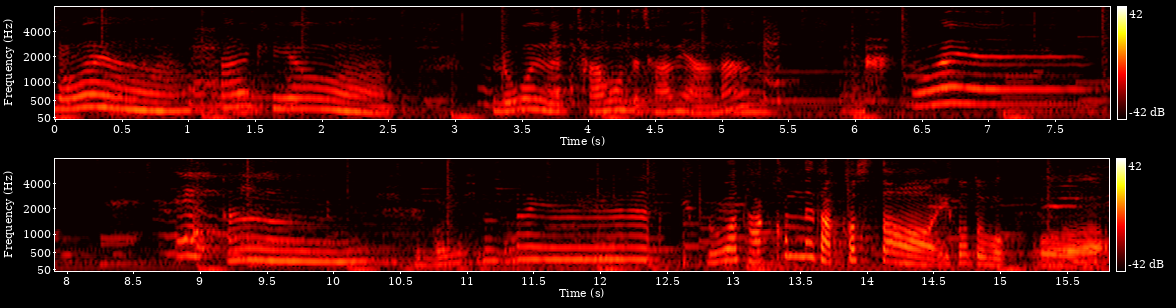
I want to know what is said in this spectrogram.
로아야, 아 귀여워. 로건이 왜잠 오는데 잠이 안 와? 로아야. 아우. 로아야. 로아 다 컸네, 다 컸어. 이거도 먹고.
